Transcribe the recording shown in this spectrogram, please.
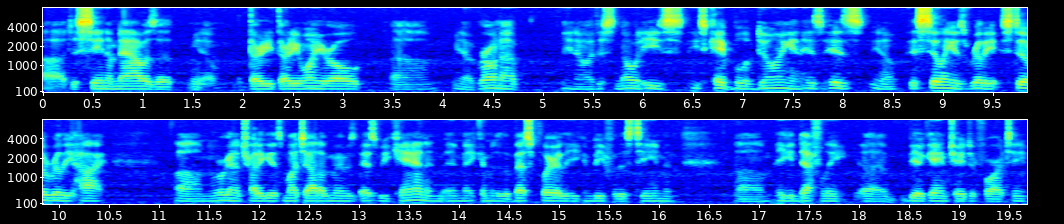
uh, just seeing him now as a you know 30, 31 year old, um, you know, grown up, you know, I just know what he's he's capable of doing, and his his you know his ceiling is really still really high. Um, and we're going to try to get as much out of him as, as we can and, and, make him into the best player that he can be for this team. And um, he can definitely uh, be a game changer for our team.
